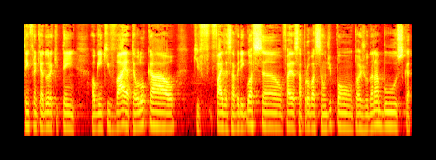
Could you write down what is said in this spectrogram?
Tem franqueadora que tem alguém que vai até o local, que faz essa averiguação, faz essa aprovação de ponto, ajuda na busca.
